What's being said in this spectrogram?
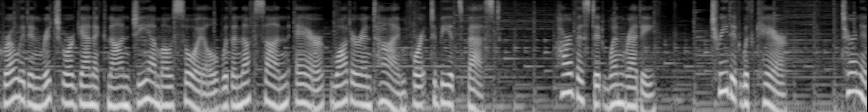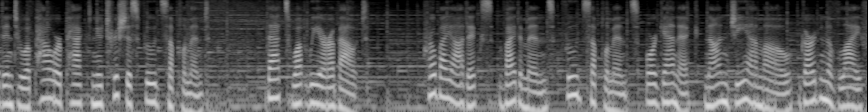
grow it in rich organic non-GMO soil with enough sun, air, water and time for it to be its best. Harvest it when ready. Treat it with care. Turn it into a power-packed nutritious food supplement. That's what we are about. Probiotics, vitamins, food supplements, organic, non-GMO, Garden of Life,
